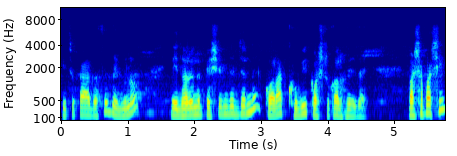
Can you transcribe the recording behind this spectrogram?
কিছু কাজ আছে যেগুলো এই ধরনের পেশেন্টদের জন্য করা খুবই কষ্টকর হয়ে যায়। পাশাপাশি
